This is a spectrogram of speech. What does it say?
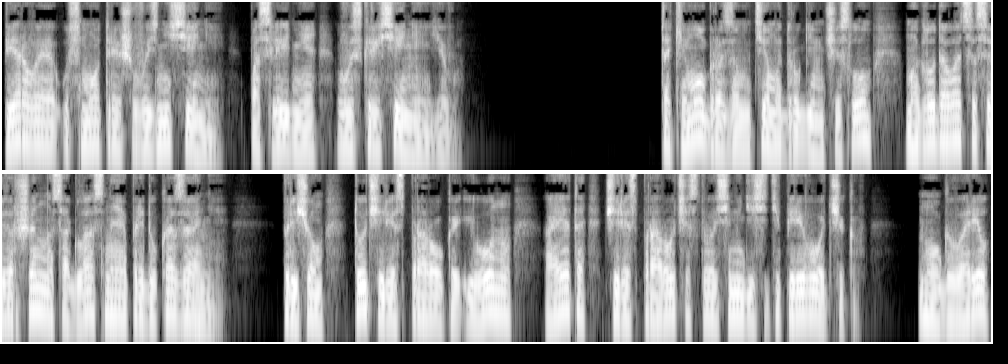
Первое усмотришь в вознесении, последнее — в воскресении его». Таким образом, тем и другим числом могло даваться совершенно согласное предуказание, причем то через пророка Иону, а это через пророчество семидесяти переводчиков, но говорил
